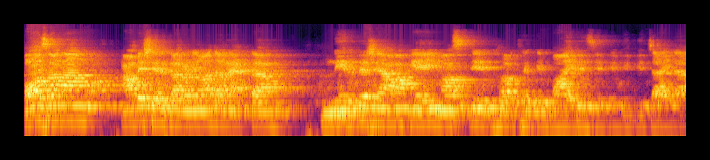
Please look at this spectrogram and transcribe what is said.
অজানা আদেশের কারণে, অজানা একটা নির্দেশে আমাকে এই মসজিদ ঘর থেকে বাইরে যেতে দিতে চায় না।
